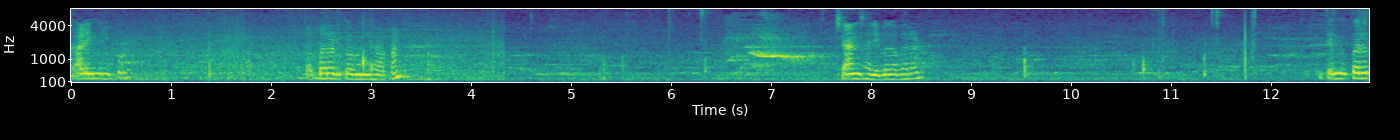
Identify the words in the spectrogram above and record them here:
काळी मिरी पूड. आता भरड करून घेऊ आपण. छान झाली बघा भरड ते मी परत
